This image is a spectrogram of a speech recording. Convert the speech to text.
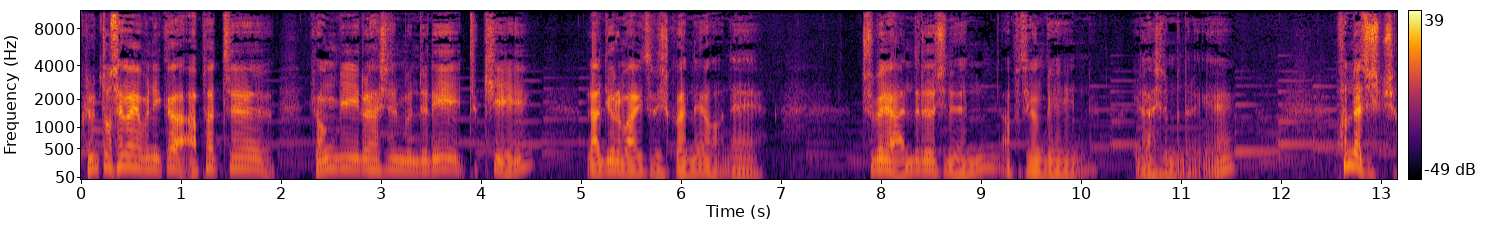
그리고 또 생각해 보니까 아파트 경비를 하시는 분들이 특히 라디오를 많이 들으실 것 같네요. 네. 주변에 안 들으시는 아파트 경비인 일 하시는 분들에게 혼내주십시오.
